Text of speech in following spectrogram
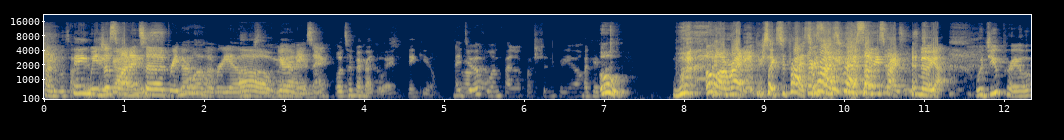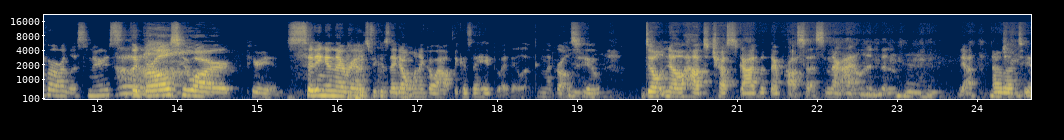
Thank we just guys. wanted to breathe our love over you. Oh, you're man. amazing. Well, it took my breath away. Thank you. I do have one final question for you. Okay. Oh. Oh, I'm ready. There's like surprise, surprise, surprise, so many surprises. no, yeah. Would you pray over our listeners, the girls who are period sitting in their rooms because they don't want to go out because they hate the way they look, and the girls mm-hmm. who don't know how to trust God with their process and their island, and mm-hmm. yeah, I love to.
